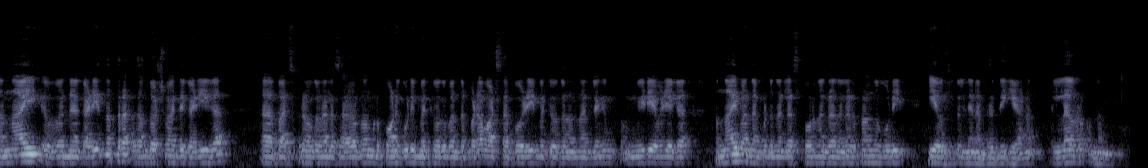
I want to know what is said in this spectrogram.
നന്നായി പിന്നെ കഴിയുന്നത്ര സന്തോഷമായിട്ട് കഴിയുക. പരസ്പരമൊക്കെ നല്ല സഹകരണം നമ്മുടെ ഫോണിൽ കൂടിയും മറ്റുമൊക്കെ ബന്ധപ്പെടാം. വാട്സാപ്പ് വഴിയും മറ്റുമൊക്കെ നന്നായി അല്ലെങ്കിൽ മീഡിയ വഴിയൊക്കെ നന്നായി ബന്ധപ്പെട്ട് നല്ല സ്ഫൂർണങ്ങൾ നിലനിർത്തണമെന്ന് കൂടി ഈ അവസരത്തിൽ ഞാൻ അഭ്യർത്ഥിക്കുകയാണ്. എല്ലാവർക്കും നന്ദി.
